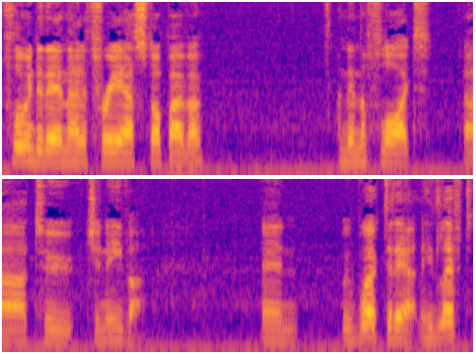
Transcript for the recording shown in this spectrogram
flew into there and they had a three hour stopover and then the flight uh, to Geneva. And we worked it out. He'd left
